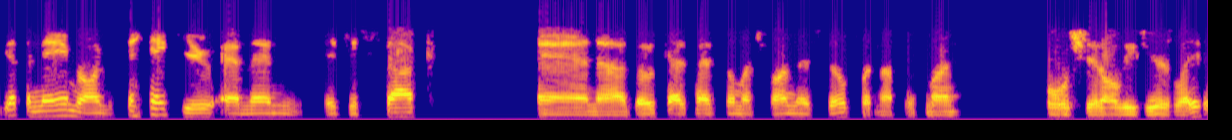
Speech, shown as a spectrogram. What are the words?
you get the name wrong. Thank you." And then it just stuck. And uh, those guys had so much fun. They're still putting up with my bullshit all these years later.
